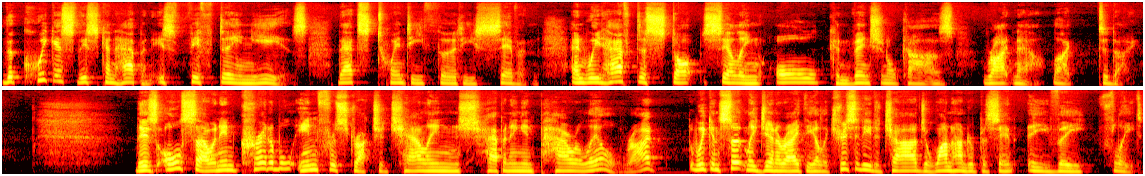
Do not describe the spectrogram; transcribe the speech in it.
the quickest this can happen is 15 years. That's 2037. And we'd have to stop selling all conventional cars right now, like today. There's also an incredible infrastructure challenge happening in parallel, right? We can certainly generate the electricity to charge a 100% EV fleet.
